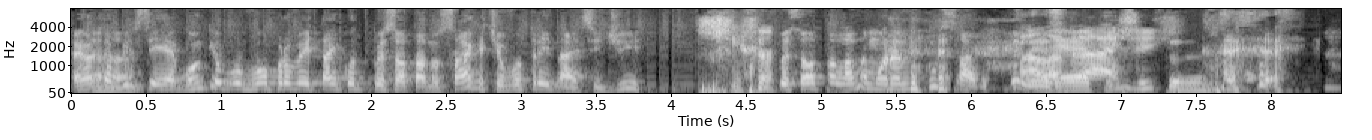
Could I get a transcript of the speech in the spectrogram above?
Aí eu uhum. até pensei, é bom que eu vou, vou, aproveitar enquanto o pessoal tá no Sagat, eu vou treinar esse dia. o pessoal tá lá namorando com o Sagat. Beleza. É, tem isso, né?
